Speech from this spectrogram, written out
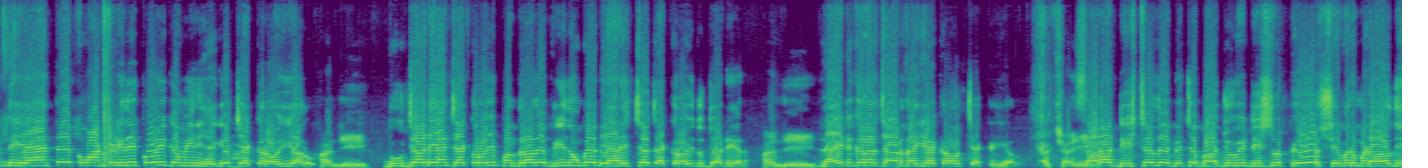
ਡਿਜ਼ਾਈਨ ਤੇ ਕੁਆਂਟੀਟੀ ਦੀ ਕੋਈ ਕਮੀ ਨਹੀਂ ਹੈਗੀ ਚੈੱਕ ਕਰੋ ਜੀ ਆ ਲੋ ਹਾਂਜੀ। ਦੂਜਾ ਡਿਜ਼ਾਈਨ ਚੈੱਕ ਕਰੋ ਜੀ 15 ਦੇ 20 ਦਊਂਗਾ ਡਿਜ਼ਾਈਨ ਇੱਚਾ ਚੈੱਕ ਕਰੋ ਜੀ ਦੂਜਾ ਡਿਜ਼ਾਈਨ ਹਾਂਜੀ। ਲਾਈਟ ਕਲਰ ਚਾੜਦਾ ਹੀ ਹੈ ਕਰੋ ਚੈੱਕ ਜੀ ਆ ਲੋ ਅੱਛਾ ਜੀ। ਸਾਰਾ ਡਿਜੀਟਲ ਦੇ ਵਿੱਚ ਬਾਜੂ ਵੀ ਡਿਜੀਟਲ ਪਿਓਰ ਸ਼ਿਮਰ ਮਡਾਲ ਦੀ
